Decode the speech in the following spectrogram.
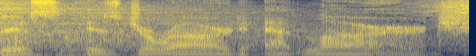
This is Girard at Large.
